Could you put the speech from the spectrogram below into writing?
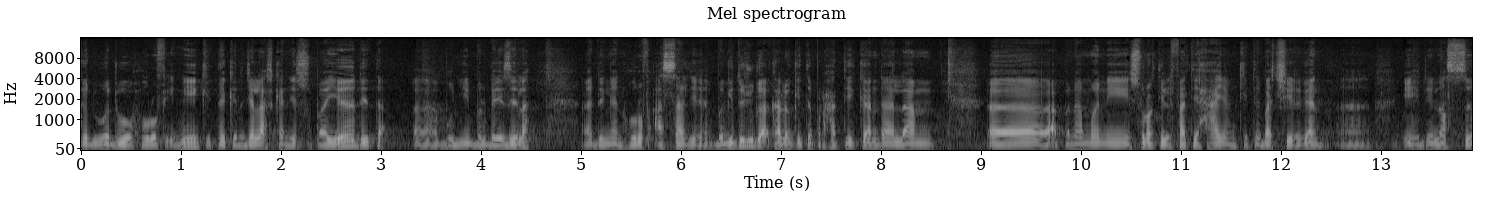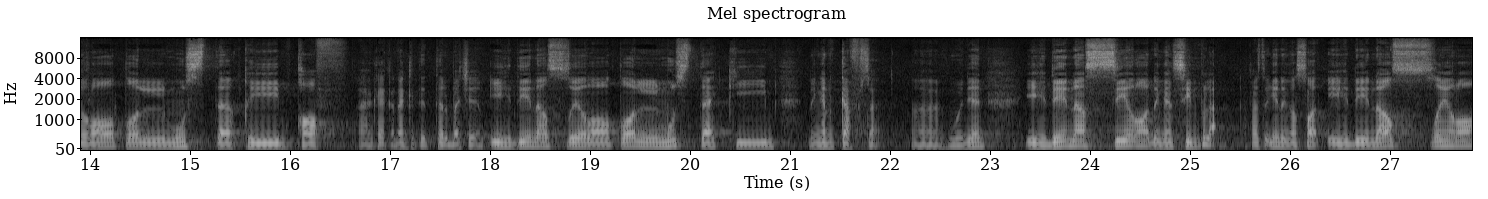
kedua-dua huruf ini kita kena jelaskan dia supaya dia tak uh, bunyi berbezalah uh, dengan huruf asal dia. Begitu juga kalau kita perhatikan dalam uh, apa nama ni surah al-Fatihah yang kita baca kan. Uh, ihdinas siratal mustaqim qaf. Uh, kadang-kadang kita terbaca ihdinas siratal mustaqim dengan kaf sat. Uh, kemudian ihdinas sira dengan sin pula. Patutnya dengan sad ihdinas sira.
